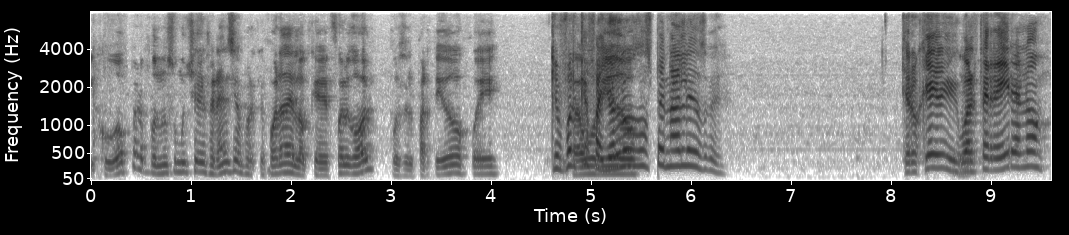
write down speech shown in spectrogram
Y jugó, pero pues no hizo mucha diferencia porque fuera de lo que fue el gol, pues el partido fue... ¿Quién fue el que falló aburrido. los dos penales, güey? Creo que igual Ferreira, ¿no?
